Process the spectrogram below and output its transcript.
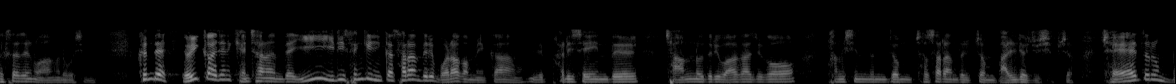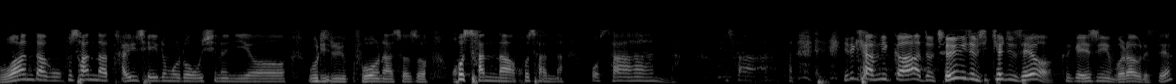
역사적인 왕으로 오신 건데. 근데 여기까지는 괜찮은데 이 일이 생기니까 사람들이 뭐라고 합니까? 바리새인들, 장로들이 와 가지고 당신은 좀 저 사람들 좀 말려 주십시오. 쟤들은 뭐 한다고 호산나 다윗의 이름으로 오시는 이여 우리를 구원하소서 호산나 호산나 호산나 호산나 이렇게 합니까? 좀 조용히 좀 시켜주세요. 그러니까 예수님이 뭐라고 그랬어요?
